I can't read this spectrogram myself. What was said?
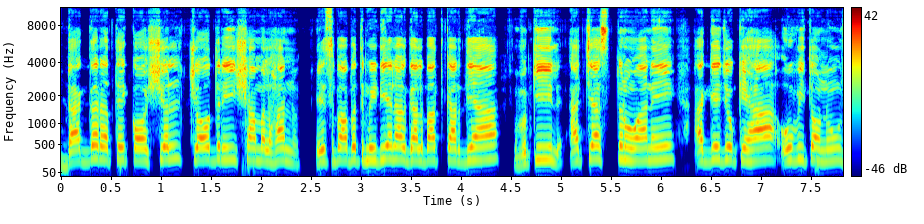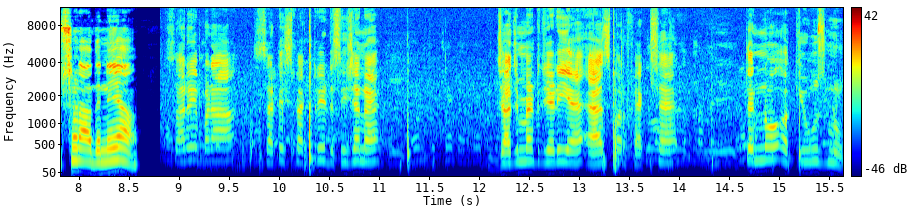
ਡਾਗਰ ਅਤੇ ਕੌਸ਼ਲ ਚੌਧਰੀ ਸ਼ਾਮਲ ਹਨ। ਇਸ ਬਾਬਤ ਮੀਡੀਆ ਨਾਲ ਗੱਲਬਾਤ ਕਰਦਿਆਂ ਵਕੀਲ ਐਚ ਐਸ ਧਨੋਆ ਨੇ ਅੱਗੇ ਜੋ ਕਿਹਾ, ਉਹ ਵੀ ਤੁਹਾਨੂੰ ਸੁਣਾ ਦਿੰਨੇ ਆ ਸਰ ਬੜਾ ਸੈਟੀਸਫੈਕਟਰੀ ਡਿਸੀਜਨ ਹੈ। ਜਜਮੈਂਟ ਜਿਹੜੀ ਹੈ ਐਜ਼ ਪਰ ਫੈਕਟਸ ਹੈ। ਤਿੰਨੋਂ ਅਕਿਊਜ਼ ਨੂੰ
